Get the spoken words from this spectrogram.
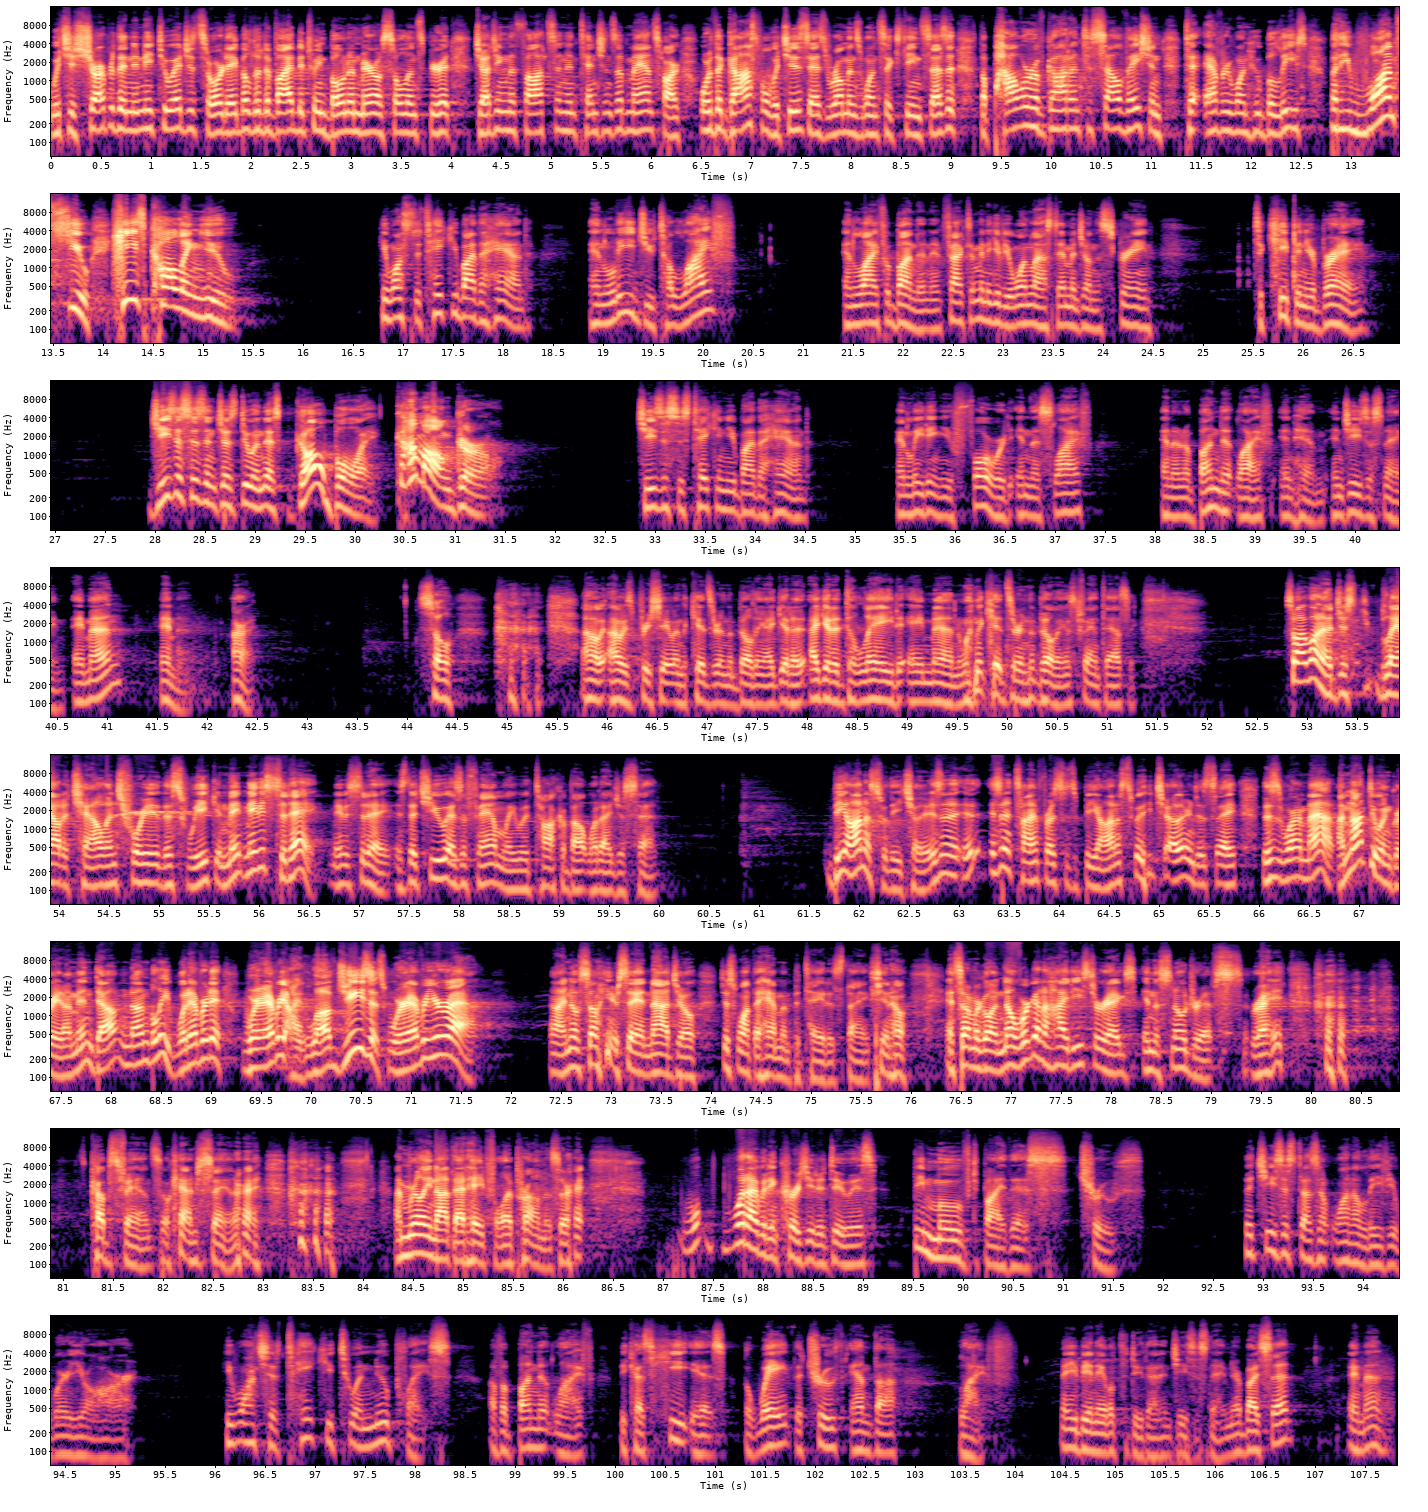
which is sharper than any two edged sword, able to divide between bone and marrow, soul and spirit, judging the thoughts and intentions of man's heart, or the gospel, which is, as Romans 1.16 says it, the power of God unto salvation to everyone who believes. But he wants you, he's calling you. He wants to take you by the hand and lead you to life and life abundant. In fact, I'm going to give you one last image on the screen to keep in your brain. Jesus isn't just doing this, go boy, come on, girl. Jesus is taking you by the hand and leading you forward in this life and an abundant life in Him. In Jesus' name. Amen? Amen. All right. So, I always appreciate when the kids are in the building. I get, a, I get a delayed amen when the kids are in the building. It's fantastic. So I want to just lay out a challenge for you this week, and maybe it's today, maybe it's today, is that you as a family would talk about what I just said. Be honest with each other. Isn't it, isn't it time for us to be honest with each other and just say, this is where I'm at. I'm not doing great. I'm in doubt and unbelief. Whatever it is, wherever, I love Jesus, wherever you're at. I know some of you are saying, nah, Joe, just want the ham and potatoes, thanks, you know. And some are going, no, we're going to hide Easter eggs in the snowdrifts, right? Cubs fans, okay, I'm just saying, all right. I'm really not that hateful, I promise, all right? What I would encourage you to do is be moved by this truth that Jesus doesn't want to leave you where you are. He wants to take you to a new place of abundant life because He is the way, the truth, and the life. May you be enabled to do that in Jesus' name. And everybody said, Amen.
